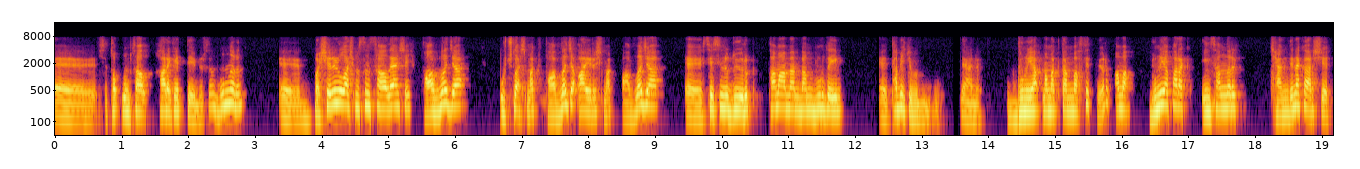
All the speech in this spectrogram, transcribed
e, işte toplumsal hareket diyebilirsin. Bunların e, başarıya ulaşmasını sağlayan şey fazlaca uçlaşmak, fazlaca ayrışmak, fazlaca e, sesini duyurup tamamen ben buradayım. E, tabii ki yani bunu yapmamaktan bahsetmiyorum ama bunu yaparak insanları kendine karşı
